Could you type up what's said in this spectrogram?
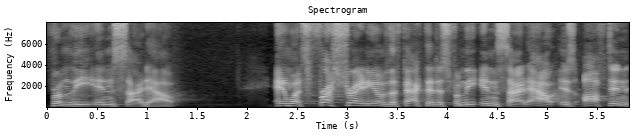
from the inside out. And what's frustrating of the fact that it's from the inside out is often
